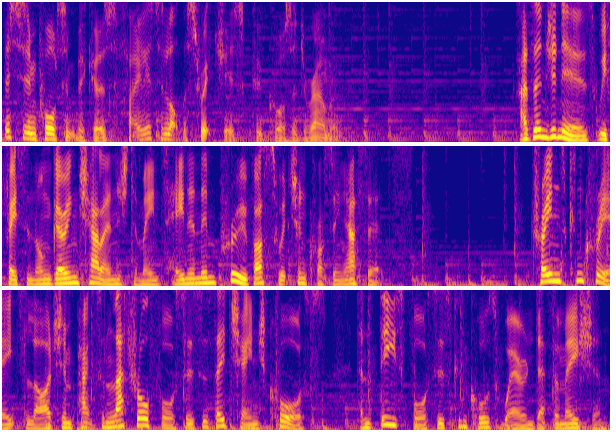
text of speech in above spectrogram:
This is important because failure to lock the switches could cause a derailment. As engineers, we face an ongoing challenge to maintain and improve our switch and crossing assets. Trains can create large impact and lateral forces as they change course, and these forces can cause wear and deformation.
